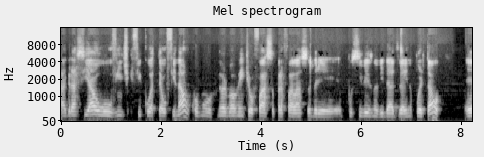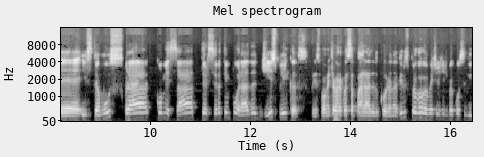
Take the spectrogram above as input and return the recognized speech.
agraciar o ouvinte que ficou até o final, como normalmente eu faço para falar sobre possíveis novidades aí no portal. É, estamos para começar a terceira temporada de Explicas, principalmente agora com essa parada do coronavírus. Provavelmente a gente vai conseguir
